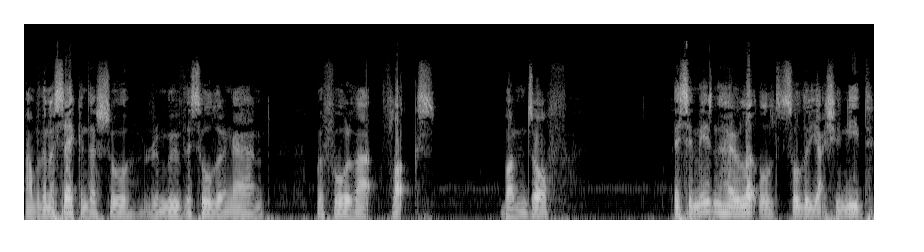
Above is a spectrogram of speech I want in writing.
and within a second or so, remove the soldering iron before that flux burns off. It's amazing how little solder you actually need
